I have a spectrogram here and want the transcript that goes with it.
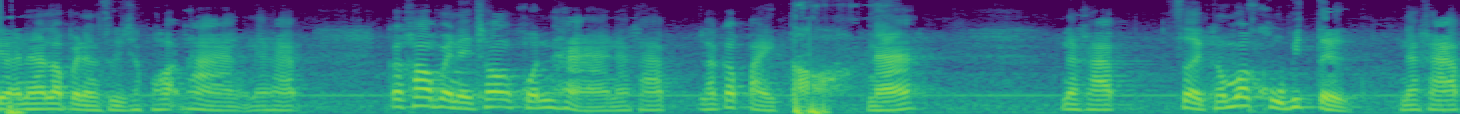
ยอะๆนะเราเป็นหนังสือเฉพาะทางนะครับ ก็เข้าไปในช่องค้นหานะครับ แล้วก็ไปต่อนะนะครับเสิร์ชคำว่าครูพิตึกนะครับ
